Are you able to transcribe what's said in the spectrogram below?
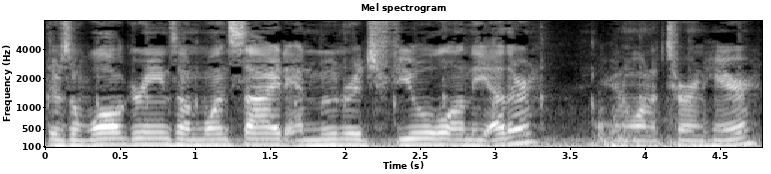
There's a Walgreens on one side and Moonridge Fuel on the other. You're gonna wanna turn here.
